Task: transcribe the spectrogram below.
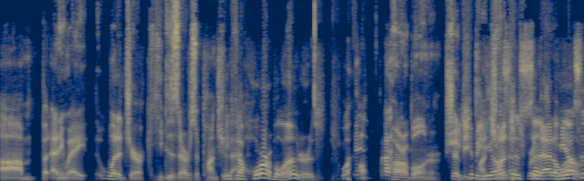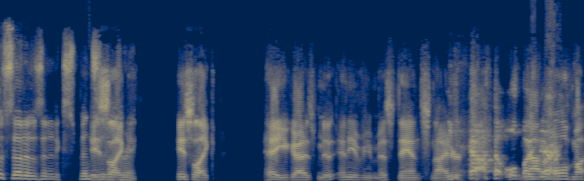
um but anyway what a jerk he deserves a punch He's that a horrible owner as well. horrible owner should He be should be He punched punched also for said that he also said it was an expensive He's like, drink. he's like, hey, you guys, mi- any of you miss Dan Snyder? Yeah, hold my not beer. hold my,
